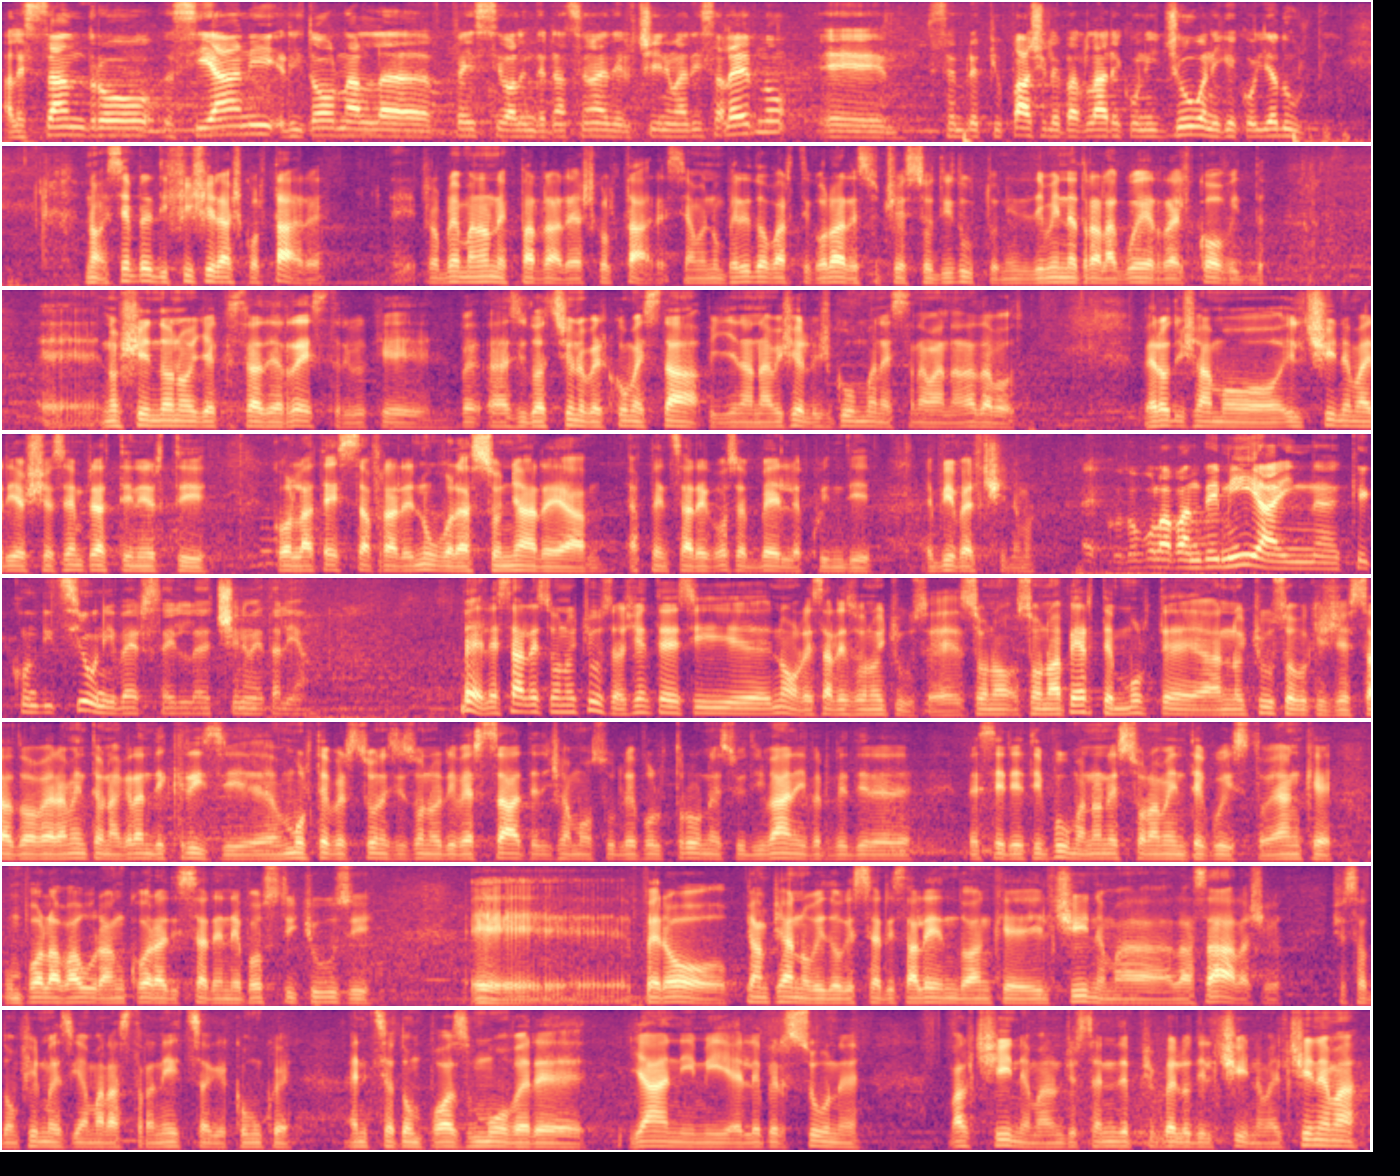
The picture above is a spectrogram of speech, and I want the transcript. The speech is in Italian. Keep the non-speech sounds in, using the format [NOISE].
Alessandro Siani ritorna al Festival Internazionale del Cinema di Salerno, è sempre più facile parlare con i giovani che con gli adulti. No, è sempre difficile ascoltare, il problema non è parlare, è ascoltare, siamo in un periodo particolare, è successo di tutto, divenne tra la guerra e il Covid, eh, non scendono gli extraterrestri perché la situazione per come sta, pigliano una navicella, sgommano e se ne vanno a voto. Però diciamo il cinema riesce sempre a tenerti con la testa fra le nuvole a sognare, a, a pensare cose belle e quindi evviva il cinema. Ecco, dopo la pandemia in che condizioni versa il cinema italiano? Beh, le sale sono chiuse, la gente si... Eh, no, le sale sono chiuse, sono, sono aperte e molte hanno chiuso perché c'è stata veramente una grande crisi, eh, molte persone si sono riversate diciamo, sulle poltrone, sui divani per vedere le serie tv, ma non è solamente questo, è anche un po' la paura ancora di stare nei posti chiusi e, però pian piano vedo che sta risalendo anche il cinema, la sala, c'è, stato un film che si chiama La stranezza che comunque ha iniziato un po' a smuovere gli animi e le persone al cinema, non c'è stato niente più bello del cinema, il cinema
